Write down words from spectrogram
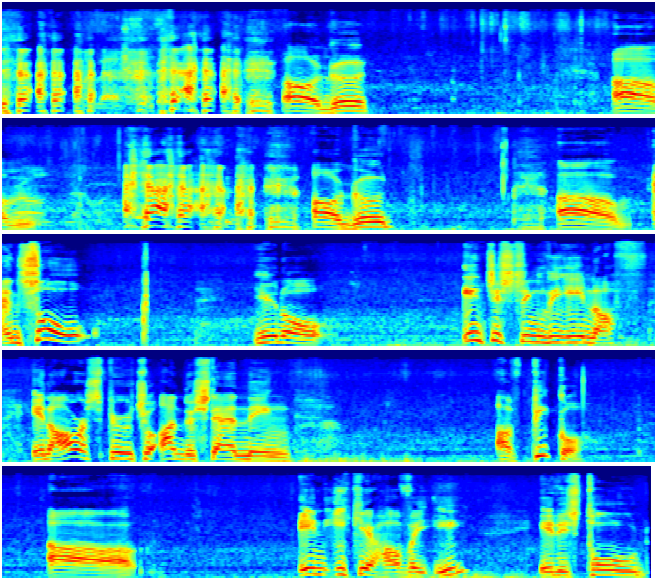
Oh, good. Oh, one. Oh, good. Um, and so, you know, interestingly enough, in our spiritual understanding of Piko, uh, in Ike, Hawaii, it is told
